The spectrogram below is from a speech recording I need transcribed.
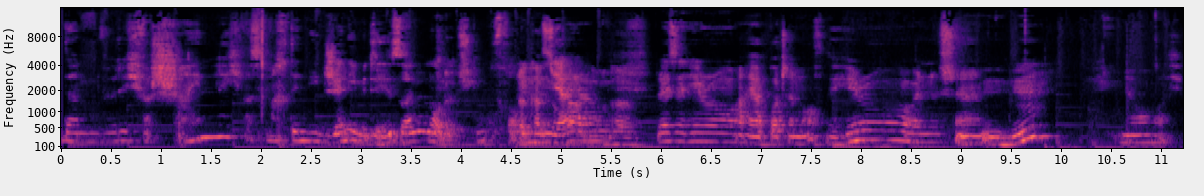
Dann würde ich wahrscheinlich, was macht denn die Jenny mit Die dem? ist eine Knowledge, du Frau. Da kannst du Ja, Karten ja. unter. Place a hero, ah ja, bottom of the hero. Wenn ich, äh, mhm. Ja, ich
